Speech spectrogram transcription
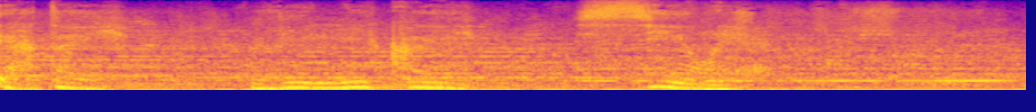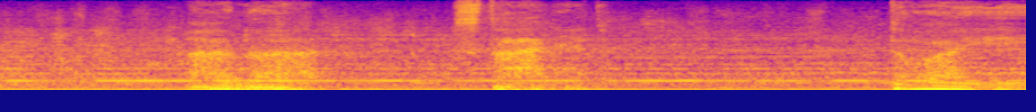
этой великой силы. Она станет твоей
